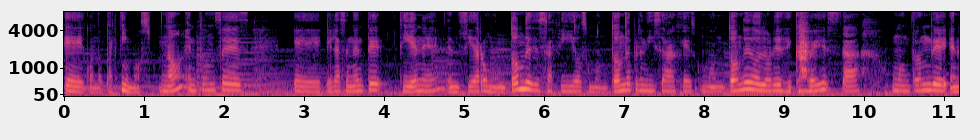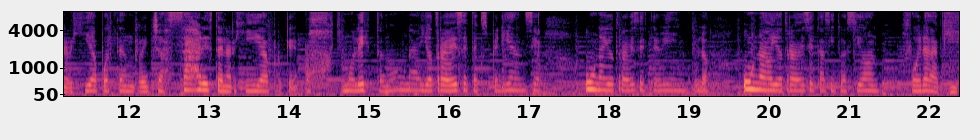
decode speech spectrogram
eh, cuando partimos, ¿no? Entonces, eh, el ascendente tiene, encierra un montón de desafíos, un montón de aprendizajes, un montón de dolores de cabeza, un montón de energía puesta en rechazar esta energía, porque, oh, qué molesto, ¿no? Una y otra vez esta experiencia, una y otra vez este vínculo, una y otra vez esta situación, fuera de aquí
